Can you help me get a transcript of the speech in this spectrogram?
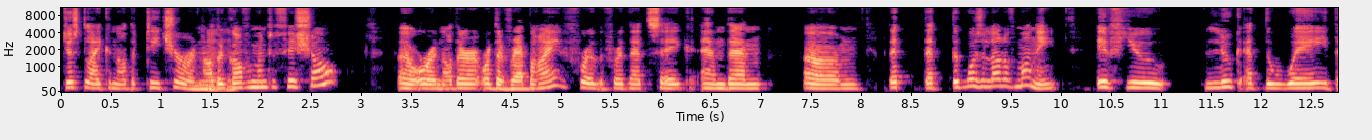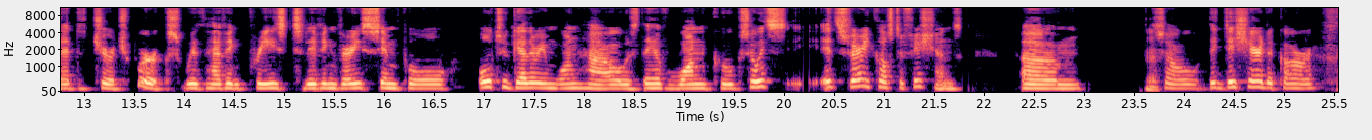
just like another teacher or another mm-hmm. government official, uh, or another or the rabbi for for that sake, and then um, that that that was a lot of money if you look at the way that the church works with having priests living very simple all together in one house. They have one cook. So it's it's very cost efficient. Um, Hmm. So they, they shared the car.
